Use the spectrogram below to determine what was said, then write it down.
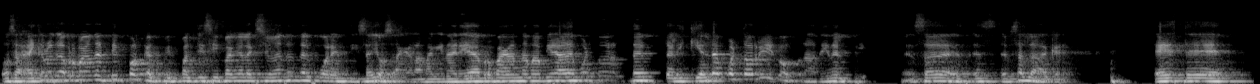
o sea, hay que hablar de la propaganda del PIB porque el PIB participa en elecciones desde el 46, o sea, que la maquinaria de propaganda más vieja de, Puerto, de, la izquierda de Puerto Rico la tiene el PIB. Esa es, esa es la que... Este,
